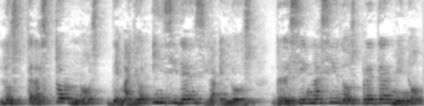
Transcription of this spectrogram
los trastornos de mayor incidencia en los recién nacidos pretérmino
